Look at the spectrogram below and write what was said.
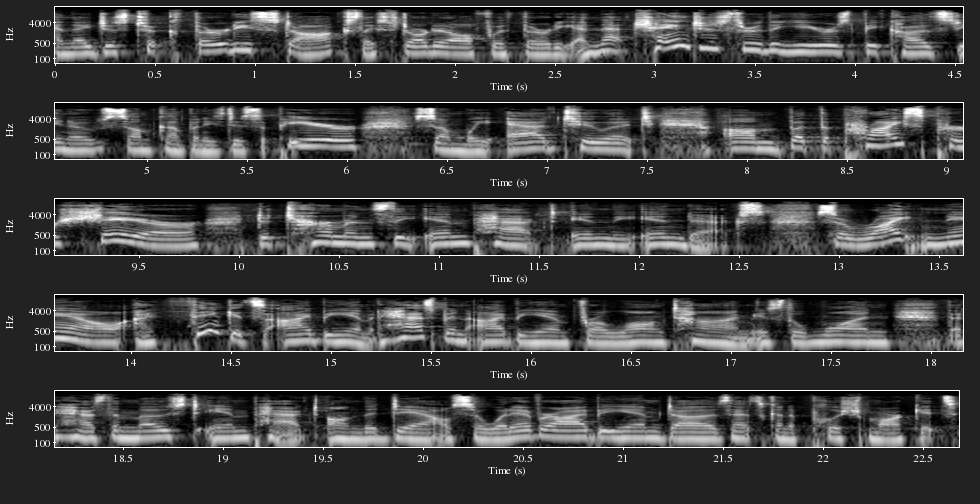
And they just took 30 stocks. They started off with 30 and that changes through the years because, you know, some companies disappear, some we add to it. Um, but the price per share determines the impact in the index. So right now, I think it's IBM. It has been IBM for a long time is the one that has the most impact on the Dow. So whatever IBM does, that's going to push markets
